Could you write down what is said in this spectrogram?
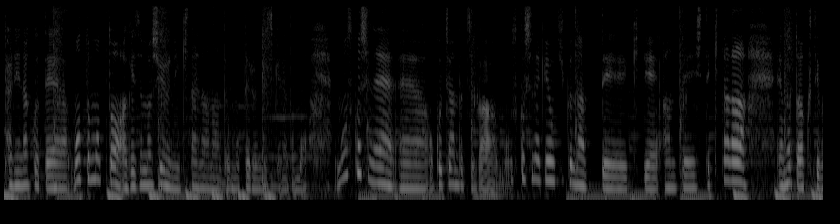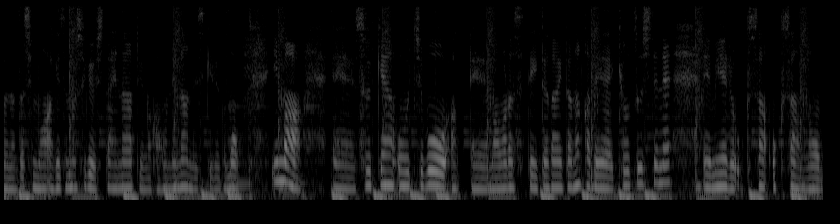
足りなくてもっともっと上げ妻収入に行きたいななんて思ってるんですけれどももう少しね、えー、お子ちゃんたちがもう少しだけ大きくなってきて安定してきたら、えー、もっとアクティブな私も上げ妻修行したいなっていうのが本音なんですけれども今、えー、数件お家を、え回らせていただいた中で共通してね、え見える奥さん奥さんの、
